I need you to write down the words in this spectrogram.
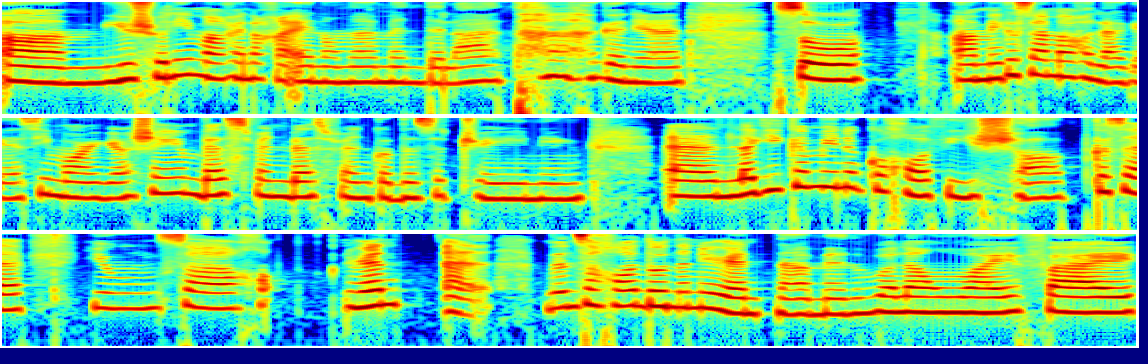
Um, usually, mga kinakain lang namin delata. ganyan. So, um, may kasama ko lagi, si Morga. Siya yung best friend, best friend ko doon sa training. And lagi kami nagko-coffee shop. Kasi yung sa rent, eh, dun sa condo na ni-rent namin, walang wifi,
